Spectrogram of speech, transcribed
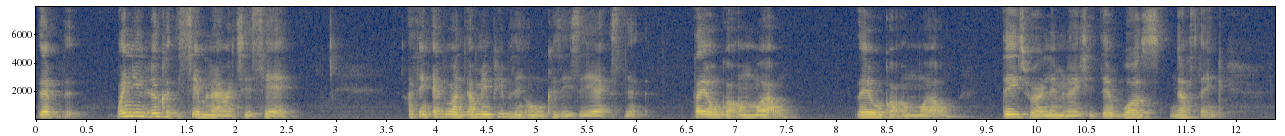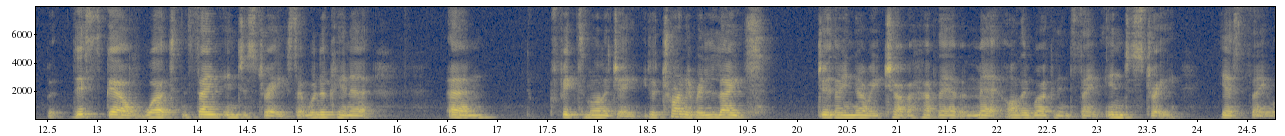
the, when you look at the similarities here, I think everyone, I mean, people think, oh, because he's the ex, they all got on well. They all got on well. These were eliminated. There was nothing. But this girl worked in the same industry. So we're looking at um, victimology. You're trying to relate. Do they know each other? Have they ever met? Are they working in the same industry? Yes, they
